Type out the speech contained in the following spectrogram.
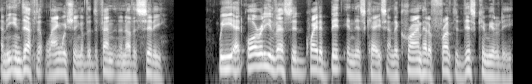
and the indefinite languishing of the defendant in another city. We had already invested quite a bit in this case, and the crime had affronted this community,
